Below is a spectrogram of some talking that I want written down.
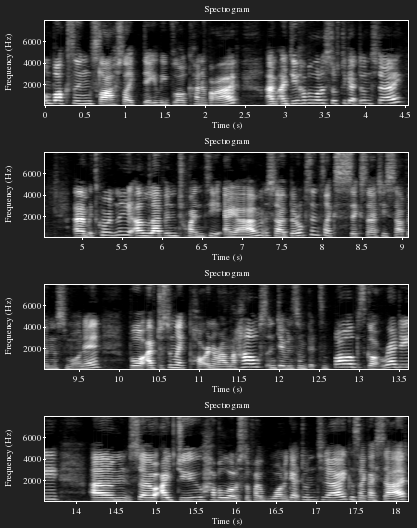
unboxing slash like daily vlog kind of vibe. Um, I do have a lot of stuff to get done today. Um, it's currently 11.20am, so I've been up since like 6.37 this morning, but I've just been like pottering around the house and doing some bits and bobs, got ready. Um, so I do have a lot of stuff I want to get done today, because like I said,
